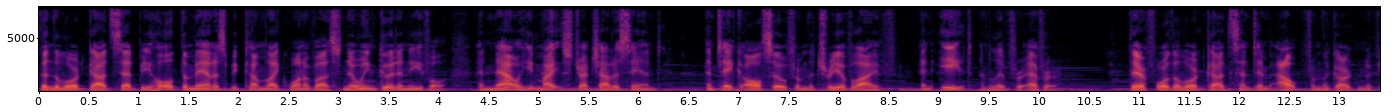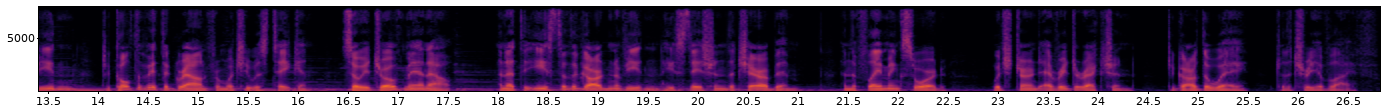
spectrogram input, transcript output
Then the Lord God said, Behold, the man has become like one of us, knowing good and evil, and now he might stretch out his hand and take also from the tree of life and eat and live forever. Therefore the Lord God sent him out from the Garden of Eden to cultivate the ground from which he was taken. So he drove man out And at the east of the Garden of Eden he stationed the cherubim and the flaming sword, which turned every direction to guard the way to the tree of life.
